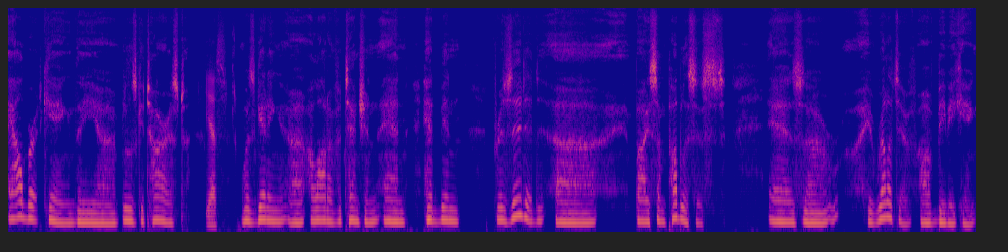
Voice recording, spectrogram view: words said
Albert King, the uh, blues guitarist, Yes. was getting uh, a lot of attention and had been presented uh, by some publicists as uh, a relative of B.B. King.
